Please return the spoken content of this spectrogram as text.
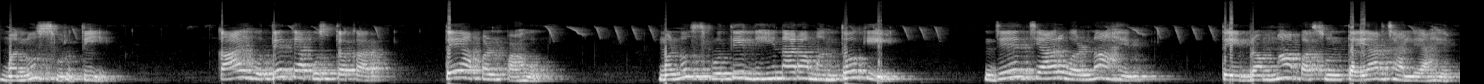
मनुस्मृती. काय होते त्या पुस्तकात? ते आपण पाहू. मनुस्मृती लिहिणारा म्हणतो की जे चार वर्ण आहेत ते ब्रह्मापासून तयार झाले आहेत.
